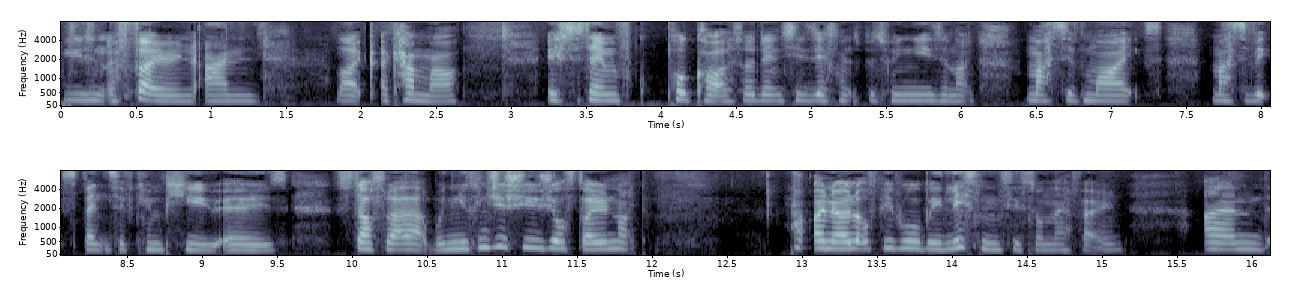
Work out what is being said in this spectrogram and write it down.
using a phone and like a camera. It's the same with podcasts. I don't see the difference between using like massive mics, massive expensive computers, stuff like that. When you can just use your phone, like I know a lot of people will be listening to this on their phone, and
